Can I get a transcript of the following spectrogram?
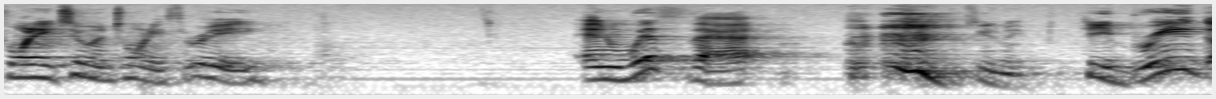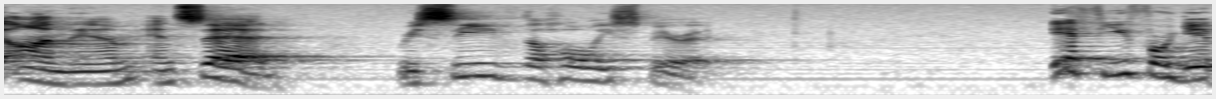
22 and 23. And with that, excuse me, he breathed on them and said, Receive the Holy Spirit. If you forgive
